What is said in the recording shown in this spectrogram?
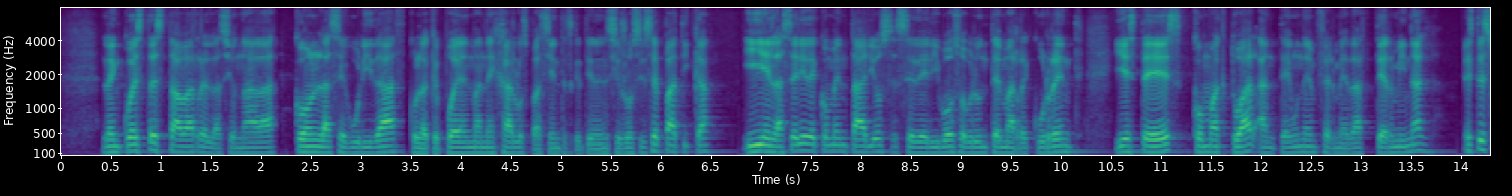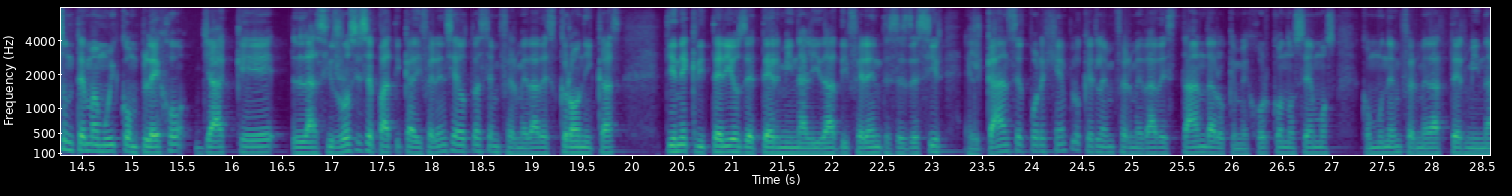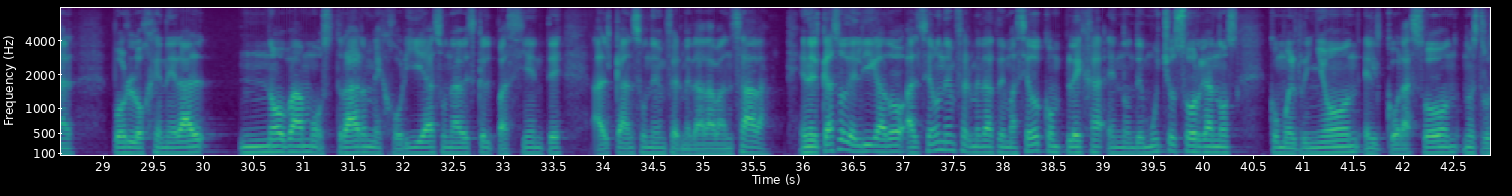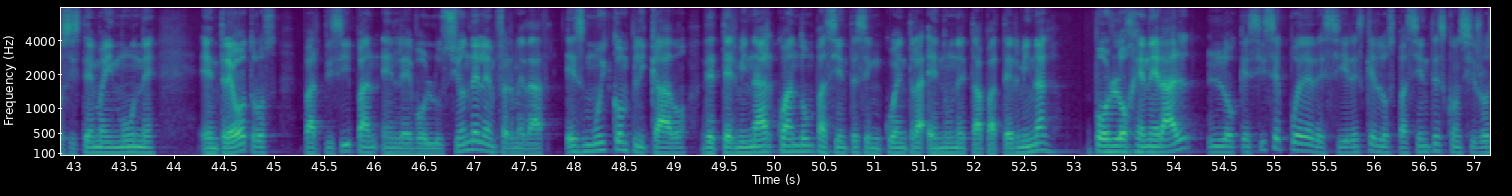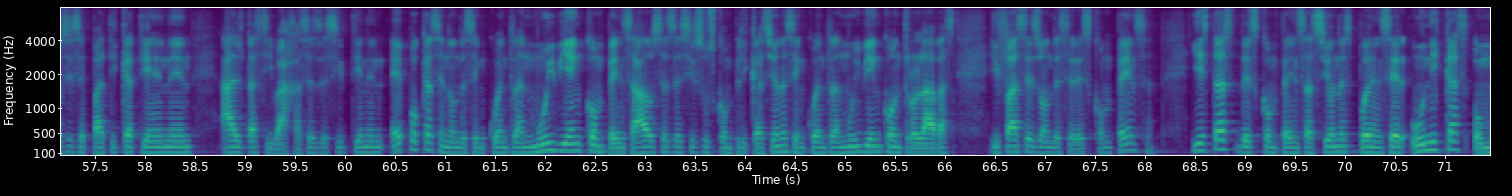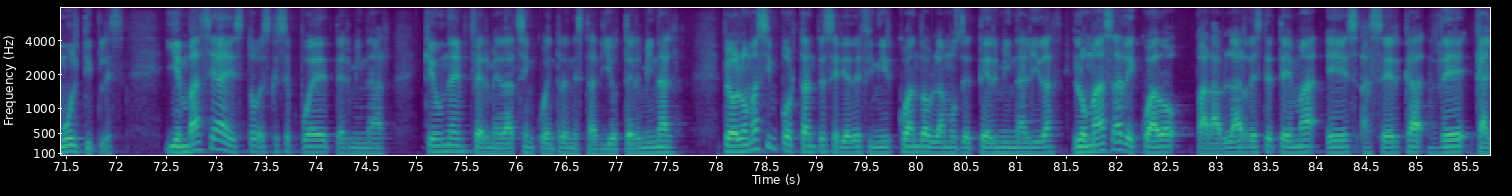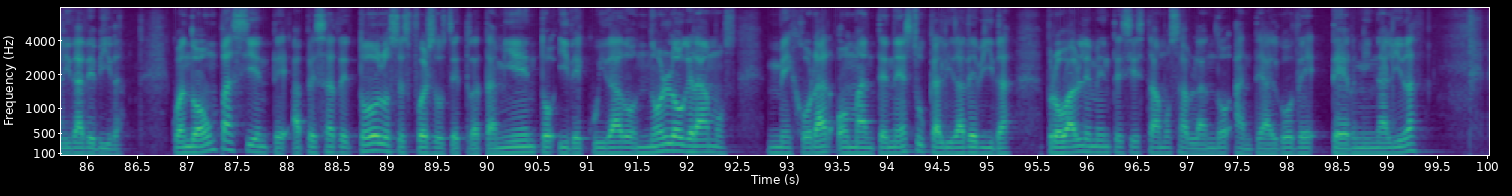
La encuesta estaba relacionada con la seguridad con la que pueden manejar los pacientes que tienen cirrosis hepática y en la serie de comentarios se derivó sobre un tema recurrente y este es cómo actuar ante una enfermedad terminal. Este es un tema muy complejo ya que la cirrosis hepática, a diferencia de otras enfermedades crónicas, tiene criterios de terminalidad diferentes, es decir, el cáncer, por ejemplo, que es la enfermedad estándar o que mejor conocemos como una enfermedad terminal, por lo general no va a mostrar mejorías una vez que el paciente alcanza una enfermedad avanzada. En el caso del hígado, al ser una enfermedad demasiado compleja en donde muchos órganos como el riñón, el corazón, nuestro sistema inmune, entre otros, participan en la evolución de la enfermedad, es muy complicado determinar cuándo un paciente se encuentra en una etapa terminal. Por lo general, lo que sí se puede decir es que los pacientes con cirrosis hepática tienen altas y bajas, es decir, tienen épocas en donde se encuentran muy bien compensados, es decir, sus complicaciones se encuentran muy bien controladas y fases donde se descompensan. Y estas descompensaciones pueden ser únicas o múltiples. Y en base a esto es que se puede determinar que una enfermedad se encuentra en estadio terminal. Pero lo más importante sería definir cuándo hablamos de terminalidad. Lo más adecuado para hablar de este tema es acerca de calidad de vida. Cuando a un paciente, a pesar de todos los esfuerzos de tratamiento y de cuidado, no logramos mejorar o mantener su calidad de vida, probablemente sí estamos hablando ante algo de terminalidad.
